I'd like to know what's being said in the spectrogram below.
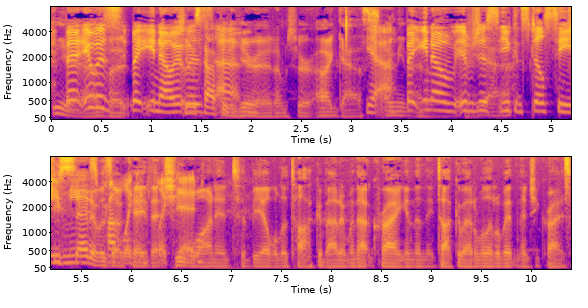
but Yeah, it was, but, but you know, it she was, was happy to um, hear it i'm sure i guess Yeah, I mean, but I you know, it was just Yeah. you can still see. she said it was probably okay that she wanted to be able to talk about him without crying and then they talk about him a little bit and then she cries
